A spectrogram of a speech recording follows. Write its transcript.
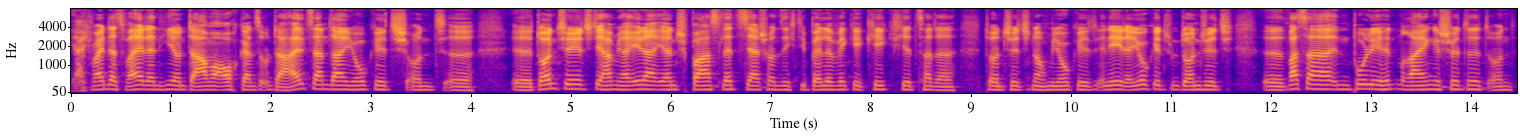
Ja, ich meine, das war ja dann hier und da mal auch ganz unterhaltsam da, Jokic und äh, äh, Doncic, die haben ja eh da ihren Spaß. Letztes Jahr schon sich die Bälle weggekickt. Jetzt hat er Doncic noch Jokic, äh, nee, der Jokic und Doncic äh, Wasser in den Pulli hinten reingeschüttet und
